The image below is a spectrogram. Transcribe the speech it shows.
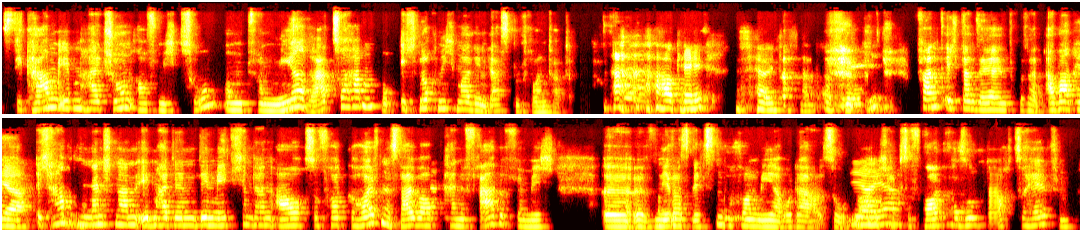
sie kamen eben halt schon auf mich zu, um von mir Rat zu haben, wo ich noch nicht mal den ersten Freund hatte. okay, sehr interessant. Okay. Fand ich dann sehr interessant. Aber ja. ich habe den Menschen dann eben halt den, den Mädchen dann auch sofort geholfen. Es war überhaupt keine Frage für mich äh, nee, äh, was willst du von mir oder so. Ne? Ja, Ich ja. habe sofort versucht, auch zu helfen.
